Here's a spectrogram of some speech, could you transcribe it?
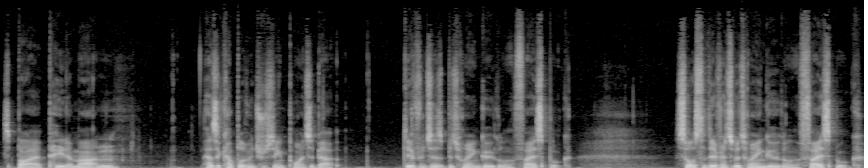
It's by Peter Martin. It has a couple of interesting points about differences between Google and Facebook. So, what's the difference between Google and Facebook?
